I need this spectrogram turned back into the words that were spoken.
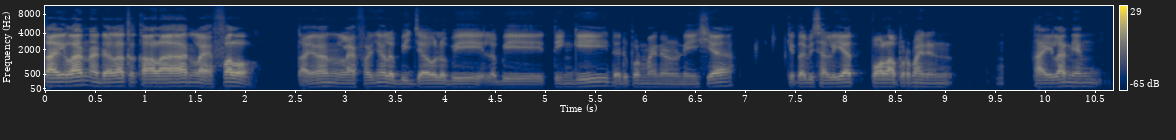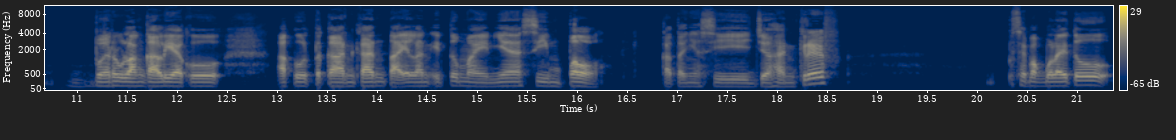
Thailand adalah kekalahan level. Thailand levelnya lebih jauh lebih lebih tinggi dari permainan Indonesia. Kita bisa lihat pola permainan Thailand yang berulang kali aku aku tekankan Thailand itu mainnya simple. Katanya si Johan Cruyff sepak bola itu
